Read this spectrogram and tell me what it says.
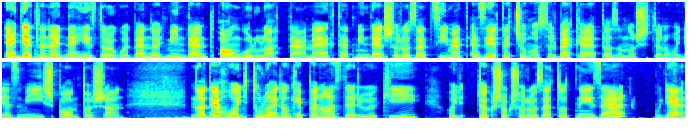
Egyetlen egy nehéz dolog volt benne, hogy mindent angolul adtál meg, tehát minden sorozat címet, ezért egy csomószor be kellett azonosítanom, hogy ez mi is pontosan. Na de hogy tulajdonképpen az derül ki, hogy tök sok sorozatot nézel, ugye?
